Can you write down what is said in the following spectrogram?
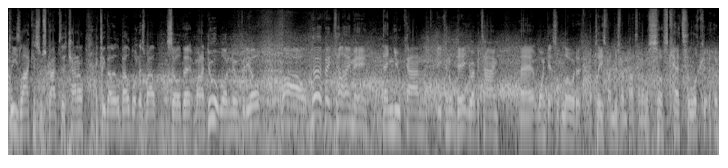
please like and subscribe to the channel and click that little bell button as well so that when I do upload a new video wow timing then you can it can update you every time uh, one gets uploaded, a policeman just went past and I was so scared to look at him.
